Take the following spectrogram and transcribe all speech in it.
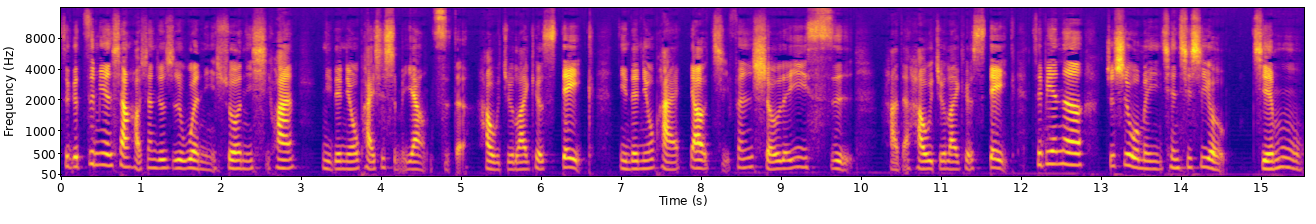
这个字面上好像就是问你说你喜欢你的牛排是什么样子的。How would you like your steak？你的牛排要几分熟的意思。好的，How would you like your steak？这边呢，就是我们以前其实有节目，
